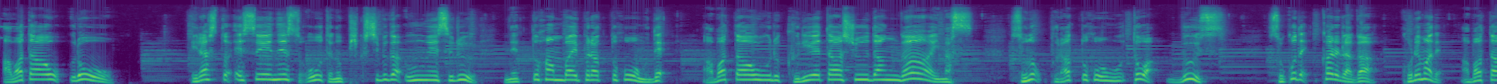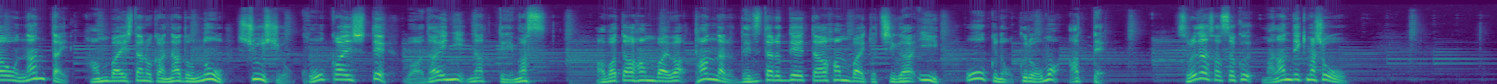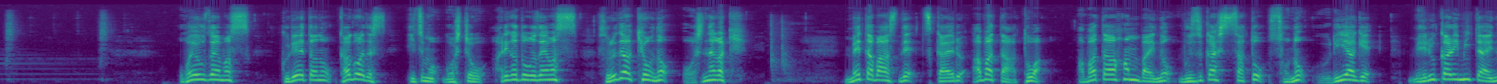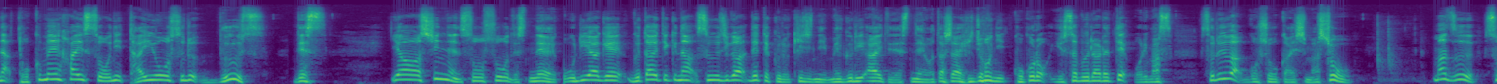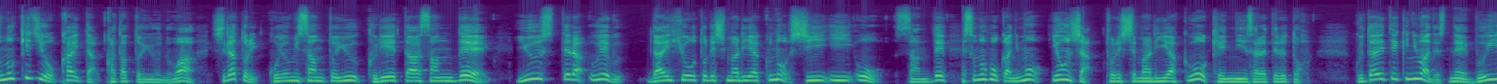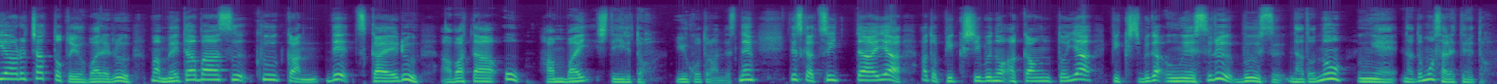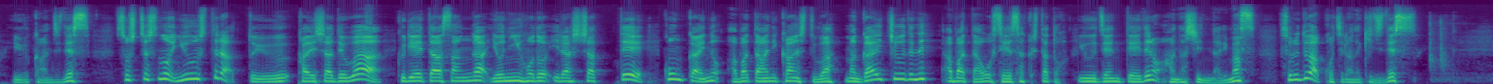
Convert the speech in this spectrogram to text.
アバターを売ろうイラスト SNS 大手のピクシブが運営するネット販売プラットフォームでアバターを売るクリエイター集団がいます。そのプラットフォームとはブース。そこで彼らがこれまでアバターを何体販売したのかなどの収支を公開して話題になっています。アバター販売は単なるデジタルデータ販売と違い、多くの苦労もあって。それでは早速学んでいきましょう。おはようございます。クリエイターのかぐわです。いつもご視聴ありがとうございます。それでは今日のお品書き。メタバースで使えるアバターとは、アバター販売の難しさとその売り上げ、メルカリみたいな匿名配送に対応するブースです。いやー、新年早々ですね、売上具体的な数字が出てくる記事に巡り合えてですね、私は非常に心揺さぶられております。それではご紹介しましょう。まず、その記事を書いた方というのは、白鳥小読さんというクリエイターさんで、ユーステラウェブ代表取締役の CEO さんで、その他にも4社取締役を兼任されていると。具体的にはですね、VR チャットと呼ばれる、まあ、メタバース空間で使えるアバターを販売していると。いうことなんですね。ですからツイッターや、あとピクシブのアカウントや、ピクシブが運営するブースなどの運営などもされているという感じです。そしてそのユーステラという会社では、クリエイターさんが4人ほどいらっしゃって、今回のアバターに関しては、まあ、外注でね、アバターを制作したという前提での話になります。それではこちらの記事です。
